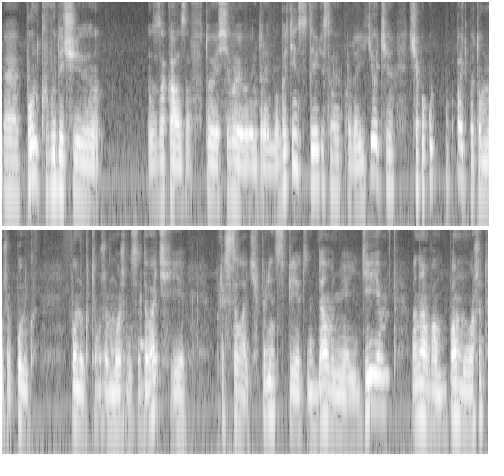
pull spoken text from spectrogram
Э, пункт выдачи заказов. То есть вы в интернет-магазин создаете свой, продаете, сейчас покуп, покупать, потом уже пункт, пункт уже можно создавать и присылать. В принципе, это давняя идея, она вам поможет.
